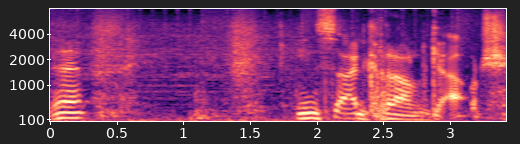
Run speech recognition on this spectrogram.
There. Inside ground gouge.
